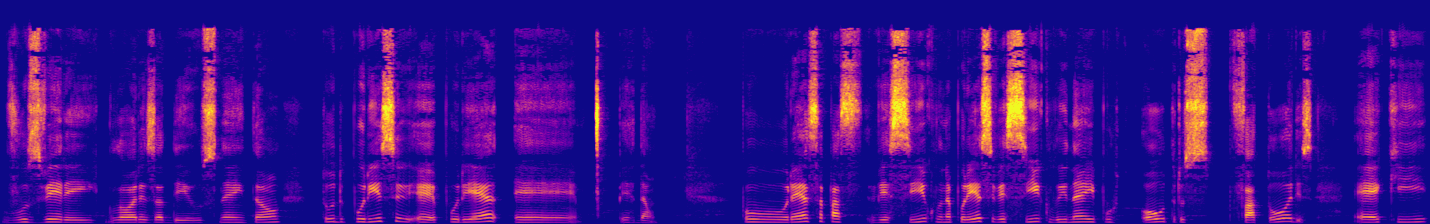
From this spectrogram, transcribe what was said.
vos verei. Glórias a Deus, né? Então, tudo por isso, é, por é, é perdão, por essa versículo, né, por esse versículo e, né, e por outros fatores é que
